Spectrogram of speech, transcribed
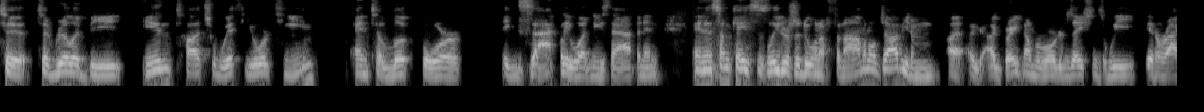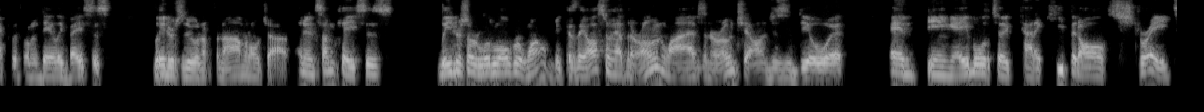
to to really be in touch with your team and to look for exactly what needs to happen. And and in some cases, leaders are doing a phenomenal job. You know, a, a great number of organizations we interact with on a daily basis, leaders are doing a phenomenal job. And in some cases, leaders are a little overwhelmed because they also have their own lives and their own challenges to deal with. And being able to kind of keep it all straight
